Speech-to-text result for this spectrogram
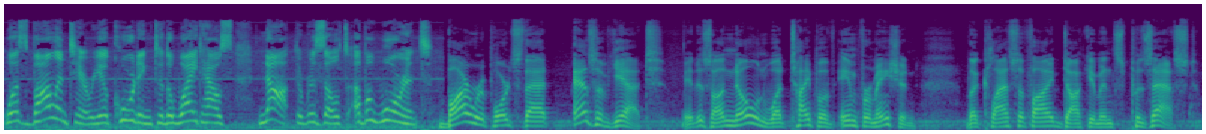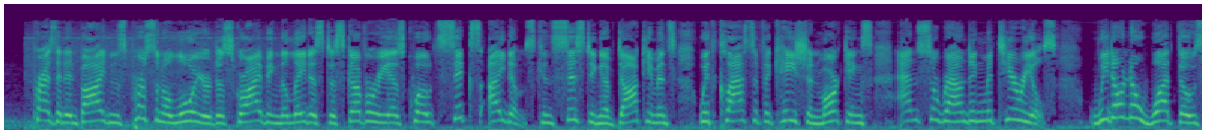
was voluntary, according to the White House, not the result of a warrant. Barr reports that, as of yet, it is unknown what type of information the classified documents possessed. President Biden's personal lawyer describing the latest discovery as, quote, six items consisting of documents with classification markings and surrounding materials. We don't know what those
